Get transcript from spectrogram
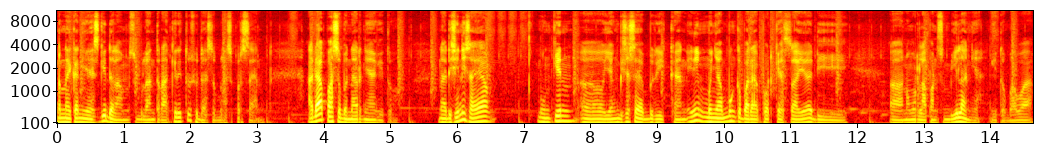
kenaikan IHSG dalam sebulan terakhir itu sudah 11%. Ada apa sebenarnya gitu. Nah, di sini saya mungkin uh, yang bisa saya berikan ini menyambung kepada podcast saya di uh, nomor 89 ya gitu bahwa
